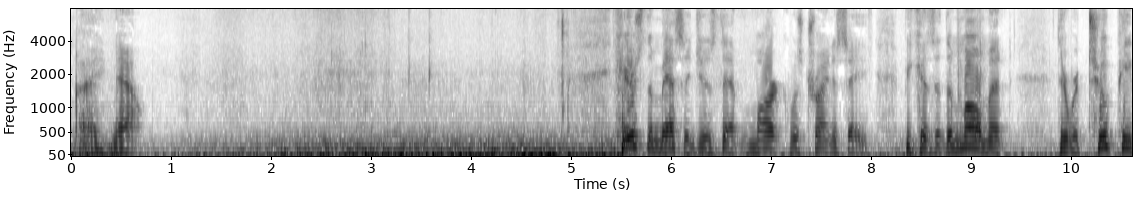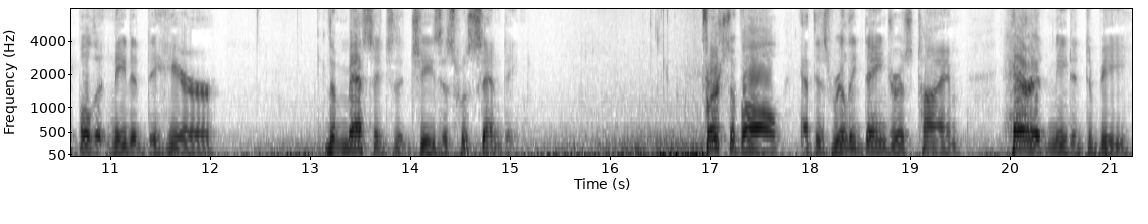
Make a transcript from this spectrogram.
Okay, now, here's the messages that Mark was trying to say, because at the moment, there were two people that needed to hear the message that Jesus was sending. First of all, at this really dangerous time, Herod needed to be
